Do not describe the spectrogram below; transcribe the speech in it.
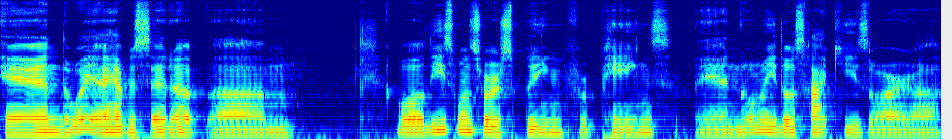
And the way I have it set up um, well these ones are splitting for panes and normally those hotkeys are uh,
